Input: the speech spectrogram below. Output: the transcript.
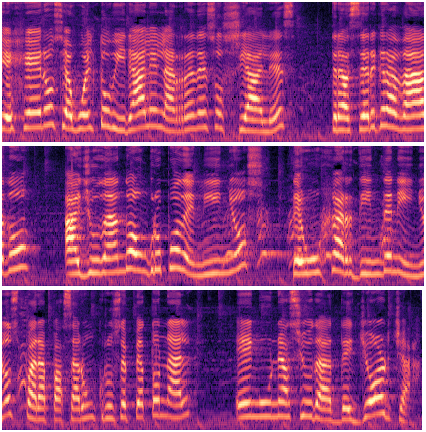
Callejero se ha vuelto viral en las redes sociales tras ser grabado ayudando a un grupo de niños de un jardín de niños para pasar un cruce peatonal en una ciudad de Georgia.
